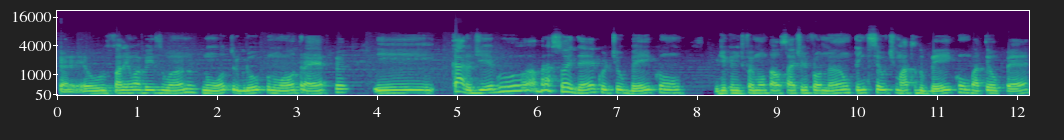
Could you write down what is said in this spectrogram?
Cara, eu falei uma vez o ano, num outro grupo, numa outra época, e, cara, o Diego abraçou a ideia, curtiu o Bacon. O dia que a gente foi montar o site, ele falou: não, tem que ser o Ultimato do Bacon, bateu o pé.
